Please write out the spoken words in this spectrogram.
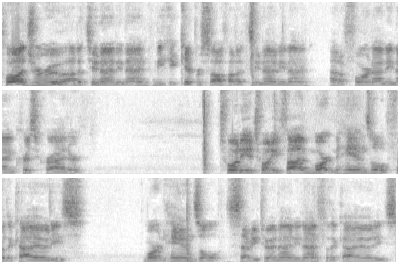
Claude Giroux out of 299. Mika Kiprusoff out of 299. Out of 499, Chris Kreider. 20 of 25, Martin Hanzal for the Coyotes. Martin Hanzal, 72 of 99 for the Coyotes.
